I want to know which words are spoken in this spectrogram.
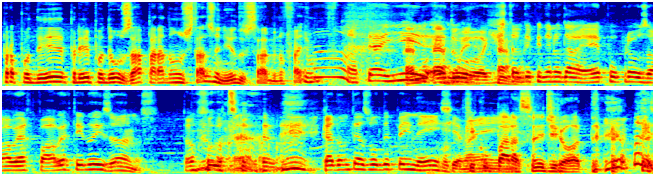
para poder para ele poder usar a parada nos Estados Unidos, sabe? Não faz. Não, até aí, é, é do, a gente está é dependendo da Apple para usar o AirPower tem dois anos. Então, é, cada um tem a sua dependência. Que mas... comparação idiota. mas,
